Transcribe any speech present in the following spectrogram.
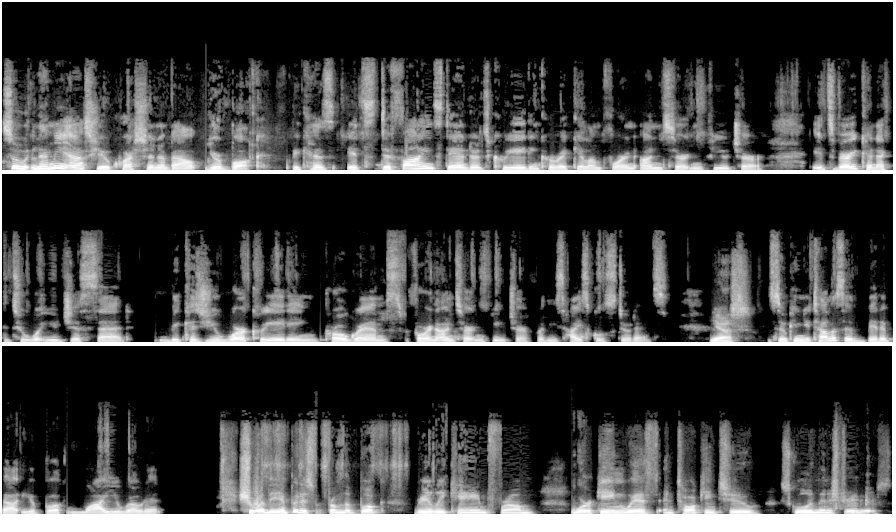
So let me ask you a question about your book because it's defined standards creating curriculum for an uncertain future. It's very connected to what you just said because you were creating programs for an uncertain future for these high school students. Yes. So can you tell us a bit about your book, why you wrote it? Sure. The impetus from the book really came from working with and talking to school administrators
